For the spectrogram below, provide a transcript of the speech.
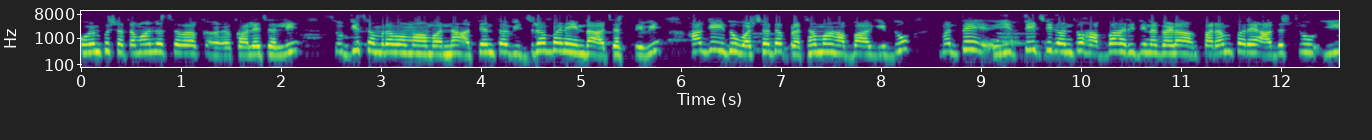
ಕುವೆಂಪು ಶತಮಾನೋತ್ಸವ ಕಾಲೇಜಲ್ಲಿ ಸುಗ್ಗಿ ಸಂಭ್ರಮವನ್ನ ಅತ್ಯಂತ ವಿಜೃಂಭಣೆಯಿಂದ ಆಚರಿಸ್ತೀವಿ. ಹಾಗೆ ಇದು ವರ್ಷದ ಪ್ರಥಮ ಹಬ್ಬ ಆಗಿದ್ದು, ಮತ್ತೆ ಇತ್ತೀಚೆಗಂತೂ ಹಬ್ಬ ಹರಿದಿನಗಳ ಪರಂಪರೆ ಆದಷ್ಟು ಈ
